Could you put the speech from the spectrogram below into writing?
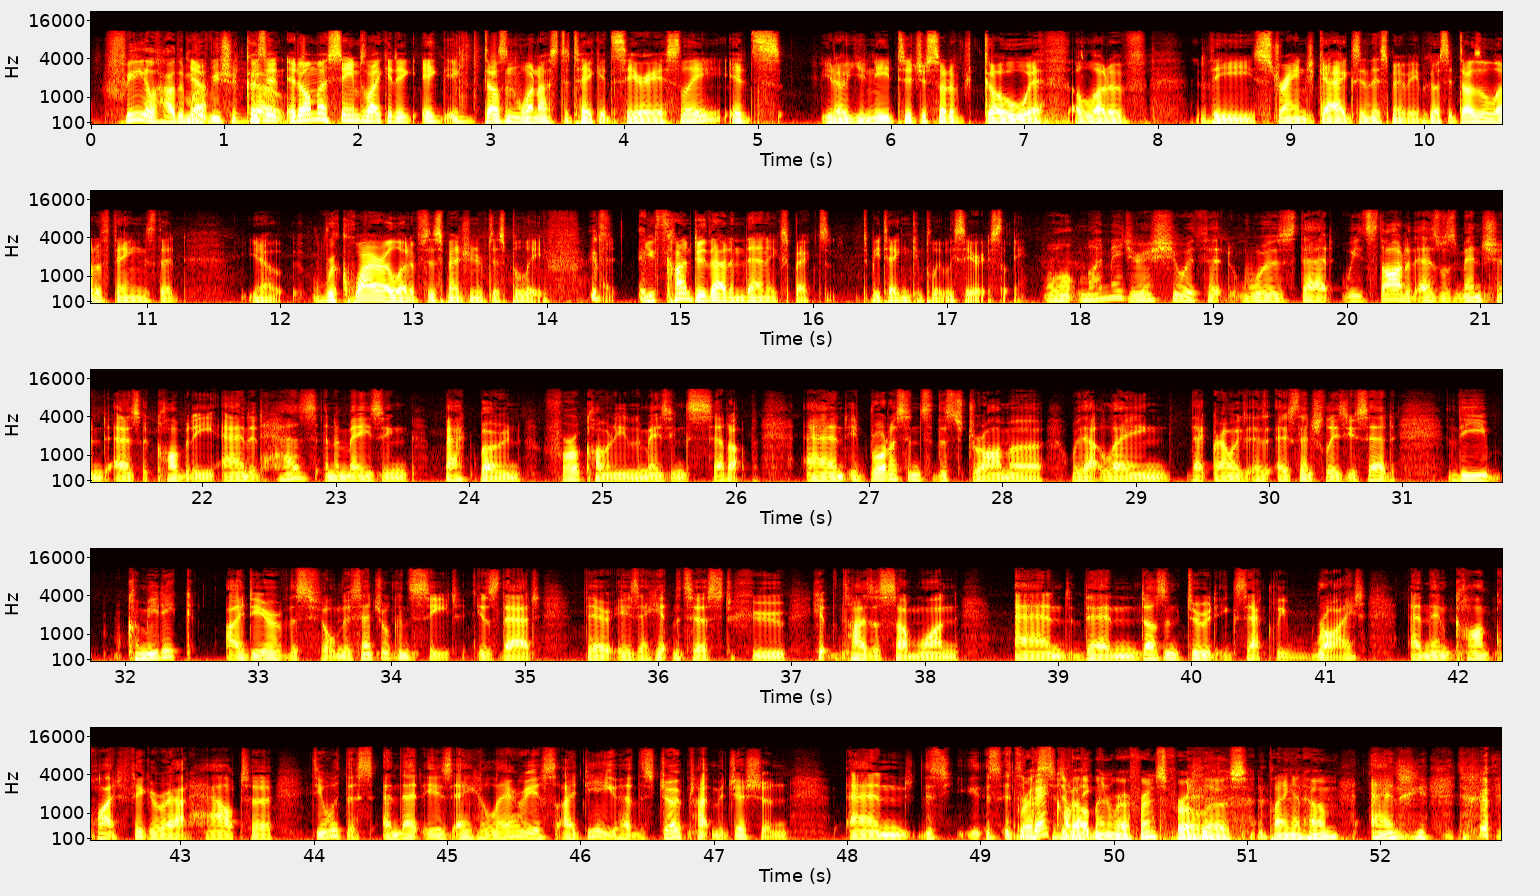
feel how the Yeah, movie should go. Because it, it almost seems like it, it it doesn't want us to take it seriously. It's you know you need to just sort of go with a lot of the strange gags in this movie because it does a lot of things that you know require a lot of suspension of disbelief. It's- you it's- can't do that and then expect to be taken completely seriously. Well, my major issue with it was that we started, as was mentioned, as a comedy, and it has an amazing backbone for a comedy, an amazing setup. And it brought us into this drama without laying that groundwork, essentially, as you said. The comedic idea of this film, the essential conceit, is that there is a hypnotist who hypnotizes someone and then doesn't do it exactly right and then can't quite figure out how to deal with this. And that is a hilarious idea. You have this Job type magician and this it's, it's a great Arrested comedy. Development reference for all those playing at home. and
